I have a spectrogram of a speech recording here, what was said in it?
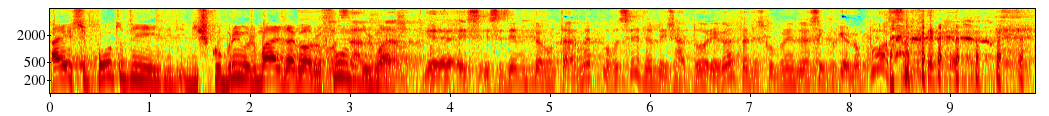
a esse ponto de, de descobrir os mares agora, o fundo dos mares? não, é, esses dias me perguntaram, mas pô, você é velejador e agora está descobrindo assim, porque eu não posso.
